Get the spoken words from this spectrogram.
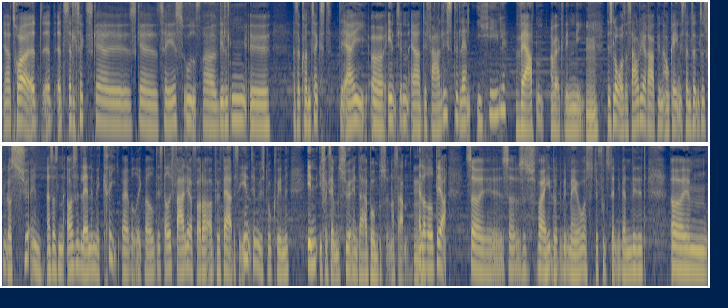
Jeg tror, at, at, at selvtægt skal, øh, skal tages ud fra hvilken øh, altså kontekst det er i. Og Indien er det farligste land i hele verden at være kvinde i. Mm. Det slår altså Saudi-Arabien, Afghanistan, for den skyld også Syrien. Altså sådan, også lande med krig, og jeg ved ikke hvad. Det er stadig farligere for dig at befærdes i Indien, hvis du er kvinde, end i for eksempel Syrien, der er bombesønder sammen. Mm. Allerede der, så, øh, så, så, så får jeg helt ondt i min mave, og synes, det er fuldstændig vanvittigt. Og øhm,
